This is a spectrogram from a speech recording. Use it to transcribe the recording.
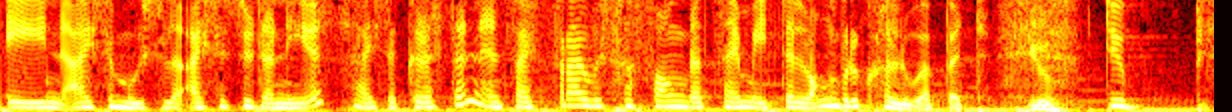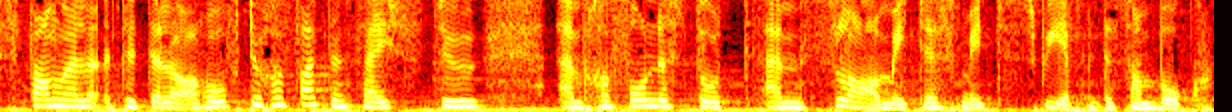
en hy's 'n moslim, hy's 'n Sudanese, hy's 'n Christen en sy vrou is gevang dat sy met 'n langbroek geloop het. Jo. Toe vang hulle toe hulle haar hof toe gevat en sy's toe um gevind tot um slaam met met sweep met 'n sambok.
